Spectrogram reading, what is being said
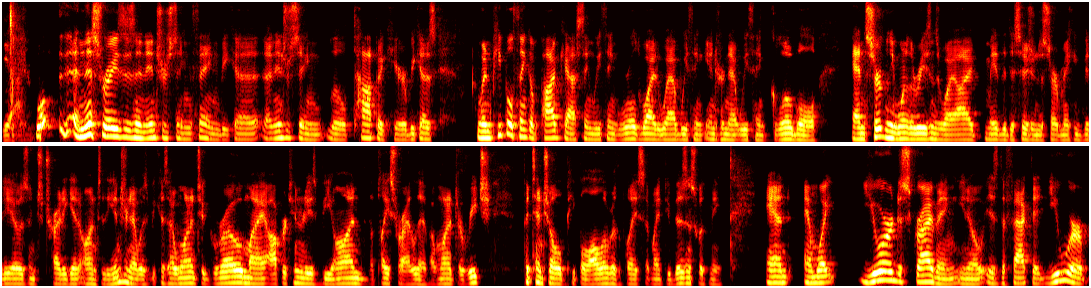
Yeah. Well, and this raises an interesting thing because an interesting little topic here because when people think of podcasting, we think World Wide Web, we think internet, we think global and certainly one of the reasons why I made the decision to start making videos and to try to get onto the internet was because I wanted to grow my opportunities beyond the place where I live. I wanted to reach potential people all over the place that might do business with me. And and what you're describing, you know, is the fact that you were,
